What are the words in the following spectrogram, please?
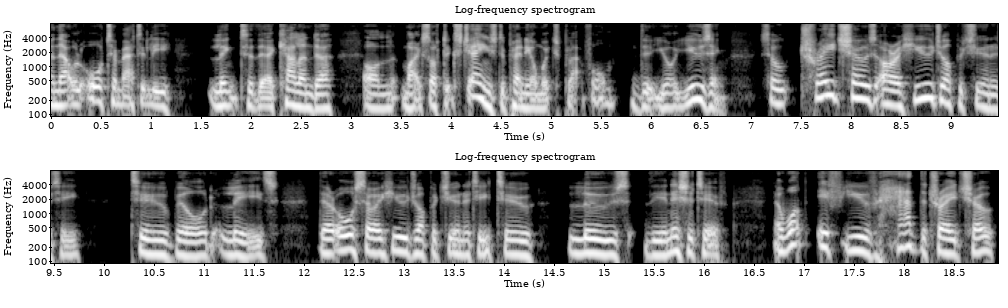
And that will automatically link to their calendar on Microsoft Exchange, depending on which platform that you're using. So, trade shows are a huge opportunity to build leads. They're also a huge opportunity to lose the initiative. Now, what if you've had the trade show?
